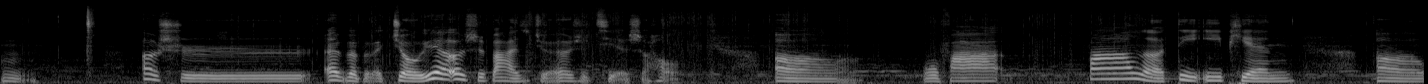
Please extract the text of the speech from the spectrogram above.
嗯，二十，哎，不不不，九月二十八还是九月二十七的时候。呃，我发发了第一篇，呃，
